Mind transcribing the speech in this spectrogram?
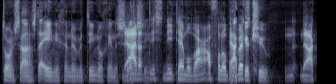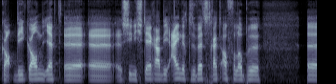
Toornstra is de enige nummer 10 nog in de Ja, selectie. dat is niet helemaal waar. Afgelopen Ja, wedstrijd. Ja, kan, die kan. Je hebt eh eh Sinisterra, die eindigde de wedstrijd afgelopen eh,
